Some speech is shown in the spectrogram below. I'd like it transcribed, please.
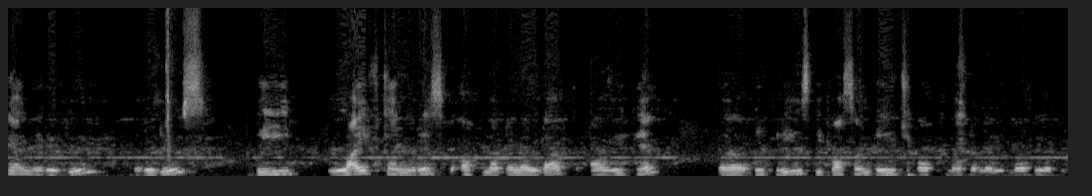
can reduce, reduce the lifetime risk of maternal death or we can decrease the percentage of maternal mortality.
